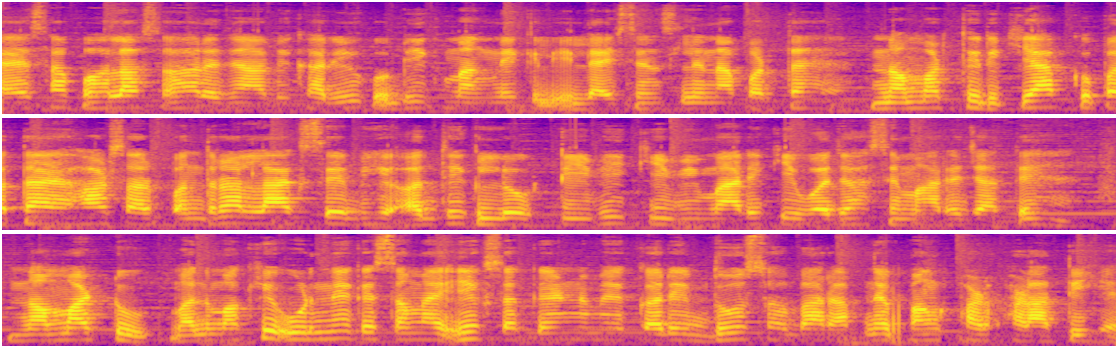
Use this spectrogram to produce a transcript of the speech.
ऐसा पहला शहर है जहाँ भिखारियों को भीख मांगने के लिए लाइसेंस लेना पड़ता है। नंबर थ्री, क्या आपको पता है हर साल पंद्रह लाख से भी अधिक लोग टीबी की बीमारी की वजह से मारे जाते हैं? नंबर टू, मधुमक्खी उड़ने के समय एक सेकेंड में करीब 200 बार अपने पंख फड़फड़ाती है।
